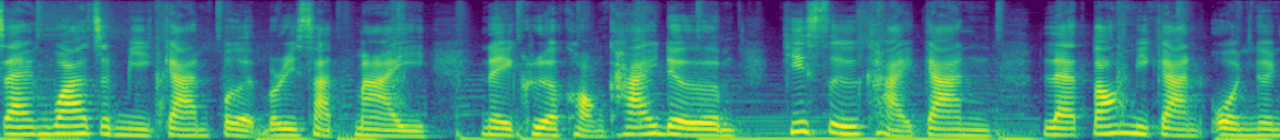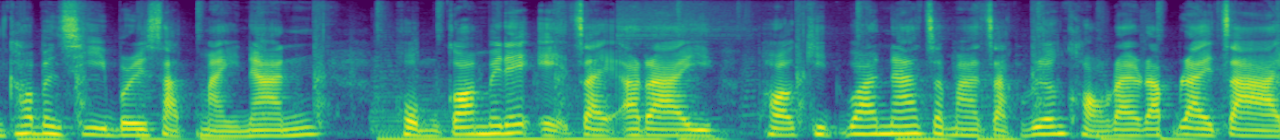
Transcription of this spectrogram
แจ้งว่าจะมีการเปิดบริษัทใหม่ ในเครือของค่ายเดิมที่ซื้อขายกัน และต้องมีการโอนเงินเข้าบัญชีบริษัทใหม่นั้น ผมก็ไม่ได้เอะใจอะไร เพราะคิดว่าน่าจะมาจากเรื่องของรายรับรายจ่าย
